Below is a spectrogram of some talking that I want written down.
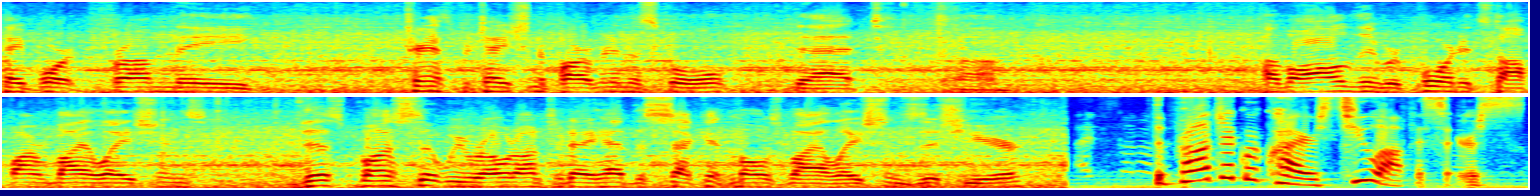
paperwork from the transportation department in the school that um, of all the reported stop arm violations, this bus that we rode on today had the second most violations this year. The project requires two officers.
